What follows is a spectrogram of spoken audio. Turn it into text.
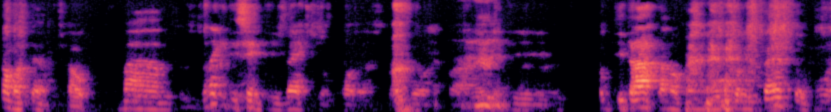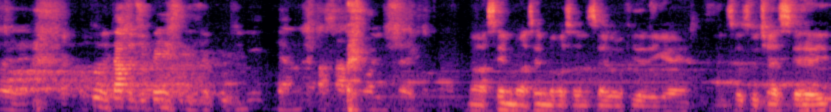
Ciao Matteo, Ciao. ma non è che ti senti vecchio un po' della situazione Ti, trattano con dovuto rispetto oppure tu ogni ci pensi e dici appunto in India non è passato poi il secolo? No, sembra, sembra passato un secolo, fidati che sono successe e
